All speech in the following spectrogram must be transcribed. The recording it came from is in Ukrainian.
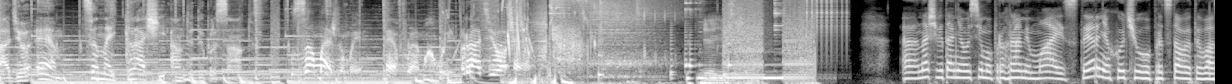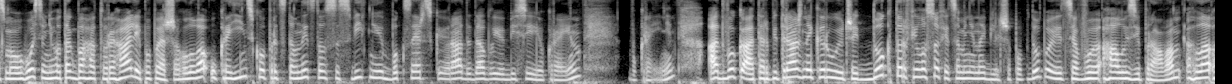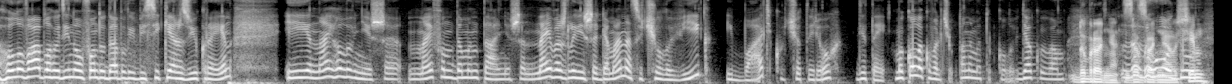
Радіо М це найкращий антидепресант. За межами fm хвилі. Радіо М. Е, Наші вітання усім у програмі Майстерня. Хочу представити вас, мого гостя. В нього так багато регалій. По-перше, голова українського представництва Всесвітньої боксерської ради WBC Ukraine в Україні, адвокат, арбітражний керуючий, доктор філософії. Це мені найбільше подобається в галузі права, голова благодійного фонду WBC Cares Ukraine. І найголовніше, найфундаментальніше, найважливіше для мене це чоловік і батько чотирьох дітей. Микола Ковальчук, пане Миколо, дякую вам Доброго дня. За Доброго дня усім.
